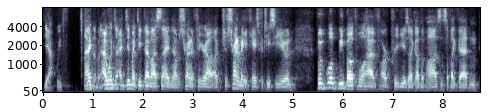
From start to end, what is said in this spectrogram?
yeah, we've I, I went to, I did my deep dive last night and I was trying to figure out like just trying to make a case for TCU and we, we'll, we both will have our previews like on the pods and stuff like that. And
